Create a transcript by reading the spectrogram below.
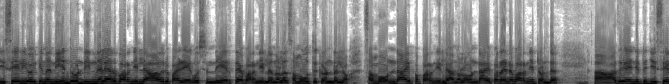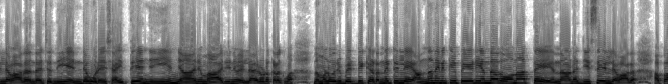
ജിസയിൽ ചോദിക്കുന്നത് നീ എന്തുകൊണ്ട് ഇന്നലെ അത് പറഞ്ഞില്ല? ആ ഒരു പഴയ ക്വസ്റ്റ്യൻ നേരത്തെ പറഞ്ഞില്ല എന്നുള്ളത് സമൂഹത്തിലൊക്കെ ഉണ്ടല്ലോ. സംഭവം ഉണ്ടായപ്പോൾ പറഞ്ഞില്ല എന്നുള്ളത്. ഉണ്ടായപ്പോൾ റെന പറഞ്ഞിട്ടുണ്ട്. ആ അത് കഴിഞ്ഞിട്ട് ജിസേലിന്റെ വാദം എന്താ വെച്ചാൽ നീ എന്റെ കൂടെ ശൈത്യം നീയും ഞാനും എല്ലാവരും എല്ലാവരോടും കിടക്കുമ്പോൾ നമ്മൾ ഒരു ബെഡിൽ കിടന്നിട്ടില്ലേ? അന്ന് നിനക്ക് പേടി എന്താ തോന്നാത്തേ? എന്നാണ് ജിസേലിന്റെ വാദം. അപ്പോൾ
